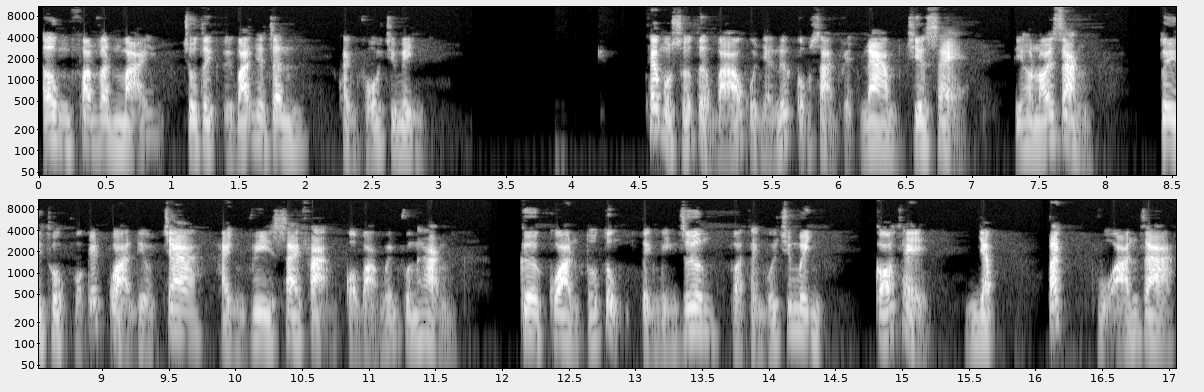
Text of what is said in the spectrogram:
ông Phan Văn Mãi, Chủ tịch Ủy ban Nhân dân thành phố Hồ Chí Minh. Theo một số tờ báo của nhà nước Cộng sản Việt Nam chia sẻ, thì họ nói rằng tùy thuộc vào kết quả điều tra hành vi sai phạm của bà Nguyễn Phương Hằng, cơ quan tố tụng tỉnh Bình Dương và thành phố Hồ Chí Minh có thể nhập tách vụ án ra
